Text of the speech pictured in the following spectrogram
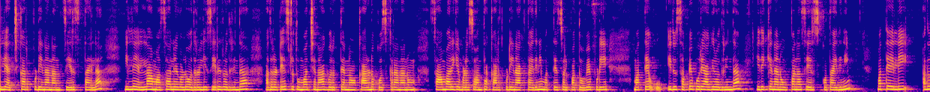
ಇಲ್ಲಿ ಅಚ್ಚ ಖಾರದ ಪುಡಿನ ನಾನು ಸೇರಿಸ್ತಾ ಇಲ್ಲ. ಇಲ್ಲೇ ಎಲ್ಲ ಮಸಾಲೆಗಳು ಅದರಲ್ಲಿ ಸೇರಿರೋದ್ರಿಂದ ಅದರ ಟೇಸ್ಟ್ ತುಂಬ ಚೆನ್ನಾಗಿ ಬರುತ್ತೆ ಅನ್ನೋ ಕಾರಣಕ್ಕೋಸ್ಕರ ನಾನು ಸಾಂಬಾರಿಗೆ ಬಳಸುವಂಥ ಖಾರದ ಪುಡಿನ ಹಾಕ್ತಾಯಿದ್ದೀನಿ ಮತ್ತು ಸ್ವಲ್ಪ ತೊವೆ ಪುಡಿ, ಮತ್ತು ಇದು ಸಪ್ಪೆ ಪುರಿ ಆಗಿರೋದ್ರಿಂದ ಇದಕ್ಕೆ ನಾನು ಉಪ್ಪನ್ನು ಸೇರಿಸ್ಕೊತಾ ಇದ್ದೀನಿ. ಮತ್ತು ಇಲ್ಲಿ ಅದು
